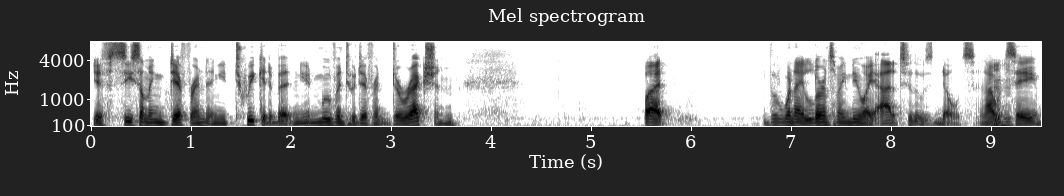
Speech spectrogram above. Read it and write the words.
you see something different and you tweak it a bit and you move into a different direction. But when I learn something new, I add it to those notes, and I would mm-hmm. say,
